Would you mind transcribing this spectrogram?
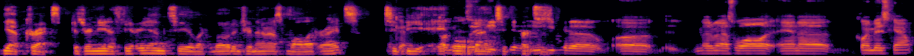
Yeah, correct. Because you need Ethereum to like load into your MetaMask wallet, right? To Okay. be Okay, able so you then to get, purchase. you need to get a, a MetaMask wallet and a Coinbase account.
